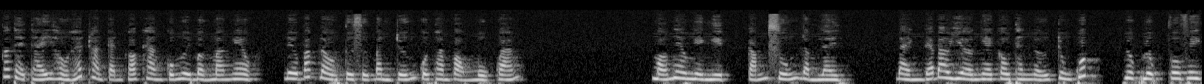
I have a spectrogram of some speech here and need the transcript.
Có thể thấy hầu hết hoàn cảnh khó khăn của người bần mà nghèo đều bắt đầu từ sự bành trướng của tham vọng mù quáng. Mỏ neo nghề nghiệp cắm xuống đầm lầy. Bạn đã bao giờ nghe câu thành ngữ Trung Quốc lục lục vô vi,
